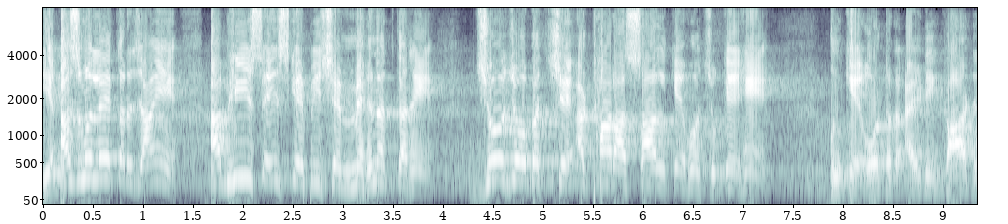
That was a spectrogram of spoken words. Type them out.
ये अज़्म लेकर जाएँ, अभी से इसके पीछे मेहनत करें। जो जो बच्चे 18 साल के हो चुके हैं, उनके वोटर आईडी कार्ड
